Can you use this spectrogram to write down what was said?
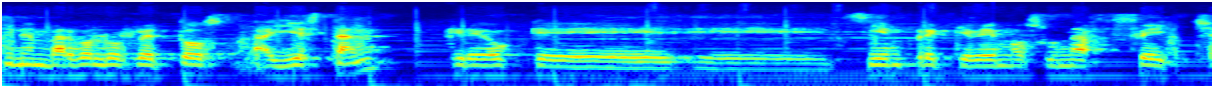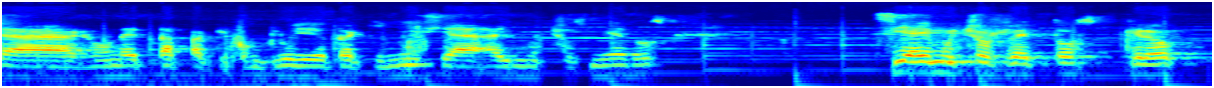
Sin embargo, los retos ahí están. Creo que eh, siempre que vemos una fecha, una etapa que concluye y otra que inicia, hay muchos miedos. Sí hay muchos retos. Creo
